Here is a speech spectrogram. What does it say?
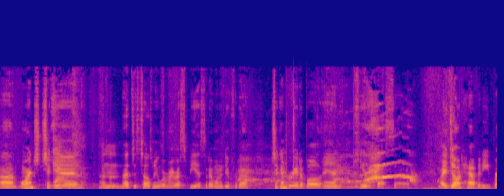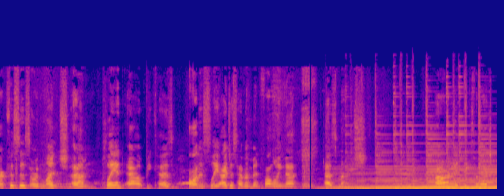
Um, orange chicken, and then that just tells me where my recipe is that I want to do for that. Chicken burrito bowl and kielbasa. I don't have any breakfasts or lunch um, planned out because honestly, I just haven't been following that as much. Alright, thanks for watching.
